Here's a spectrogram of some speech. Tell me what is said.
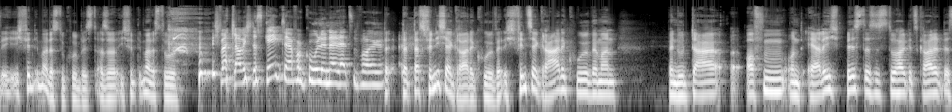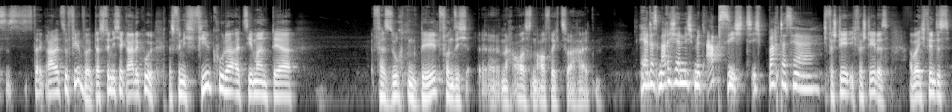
ich finde immer, dass du cool bist. Also ich finde immer, dass du. ich war, glaube ich, das Gegenteil von cool in der letzten Folge. Da, da, das finde ich ja gerade cool. Ich finde es ja gerade cool, wenn man, wenn du da offen und ehrlich bist, dass es du halt jetzt gerade, dass es da gerade zu viel wird. Das finde ich ja gerade cool. Das finde ich viel cooler als jemand, der versucht, ein Bild von sich äh, nach außen aufrecht zu erhalten. Ja, das mache ich ja nicht mit Absicht. Ich mache das ja. Ich verstehe, ich verstehe das. Aber ich finde es,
